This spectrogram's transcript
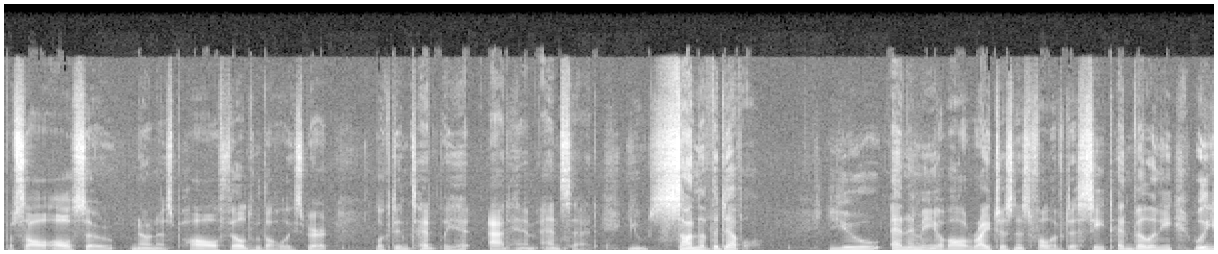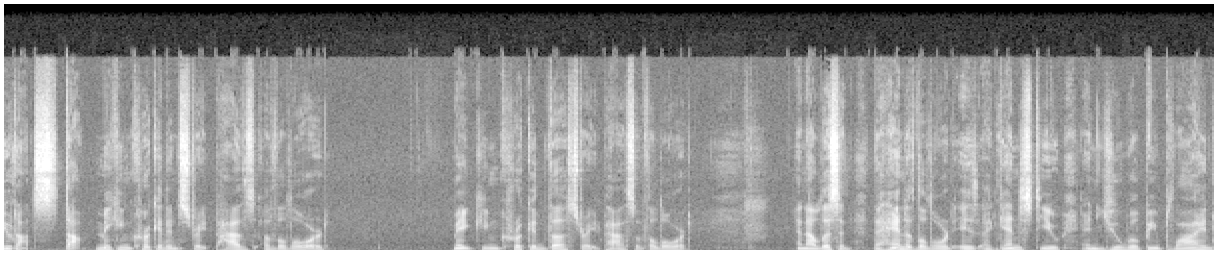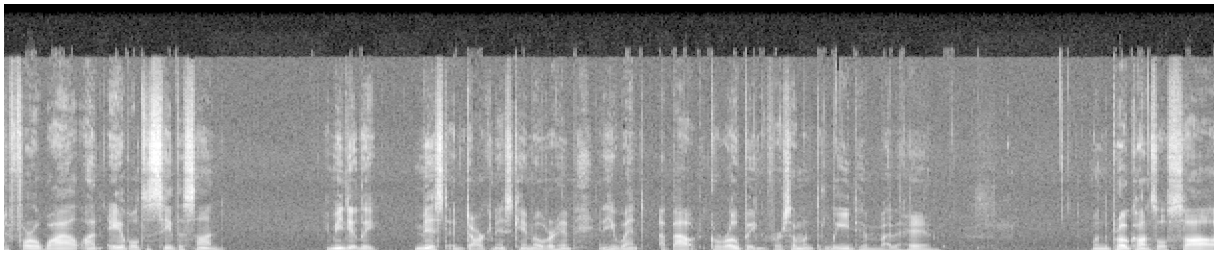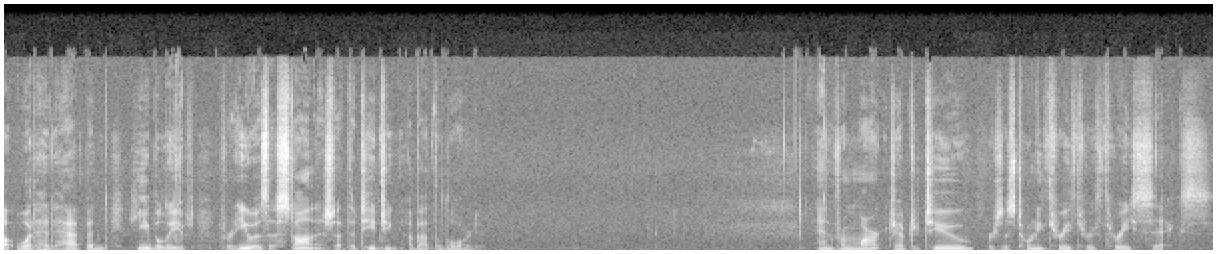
But Saul, also known as Paul, filled with the Holy Spirit, looked intently at him and said, You son of the devil! You enemy of all righteousness, full of deceit and villainy, will you not stop making crooked and straight paths of the Lord? Making crooked the straight paths of the Lord? And now listen, the hand of the Lord is against you, and you will be blind for a while, unable to see the sun. Immediately, Mist and darkness came over him, and he went about groping for someone to lead him by the hand. When the proconsul saw what had happened, he believed, for he was astonished at the teaching about the Lord. And from Mark chapter 2, verses 23 through 3 6.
